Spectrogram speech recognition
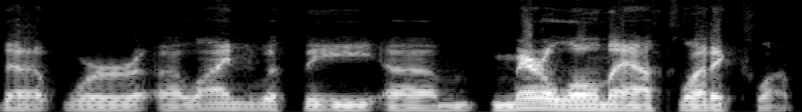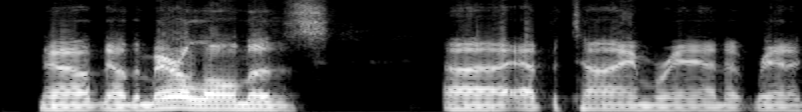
that were aligned with the um, Meraloma Athletic Club, now, now the Meralomas uh, at the time ran ran a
